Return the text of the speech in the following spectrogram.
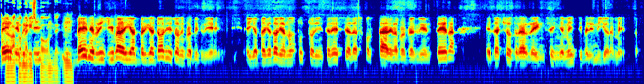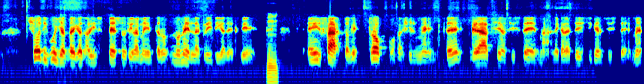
bene, allora come risponde? Il mm. bene principale degli albergatori sono i propri clienti e gli albergatori hanno tutto l'interesse ad ascoltare la propria clientela e da ciò trarre insegnamenti per il miglioramento. Ciò di cui gli albergatori spesso si lamentano non è la critica del cliente, mm. è il fatto che troppo facilmente, grazie al sistema, alle caratteristiche del sistema,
